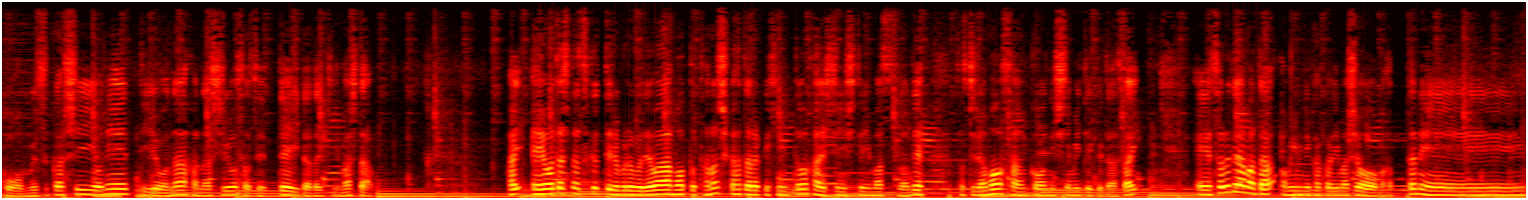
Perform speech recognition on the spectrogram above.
構難しいよねっていうような話をさせていただきました。はい、えー、私の作っているブログではもっと楽しく働くヒントを配信していますのでそちらも参考にしてみてください、えー、それではまたお耳にかかりましょう。またね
